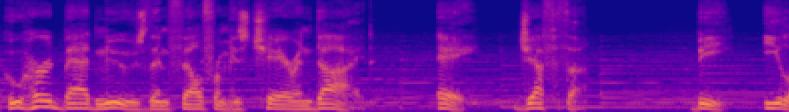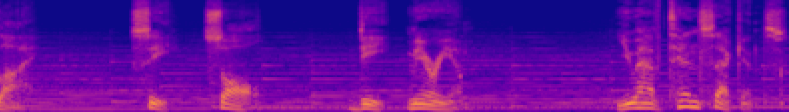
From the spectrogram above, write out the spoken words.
Who heard bad news then fell from his chair and died? A. Jephthah B. Eli C. Saul D. Miriam You have 10 seconds.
